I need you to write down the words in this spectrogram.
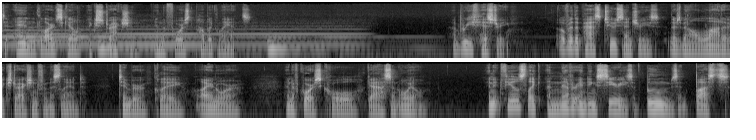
to end large scale extraction in the forest public lands. A brief history. Over the past two centuries, there's been a lot of extraction from this land timber, clay, iron ore, and of course, coal, gas, and oil. And it feels like a never ending series of booms and busts,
